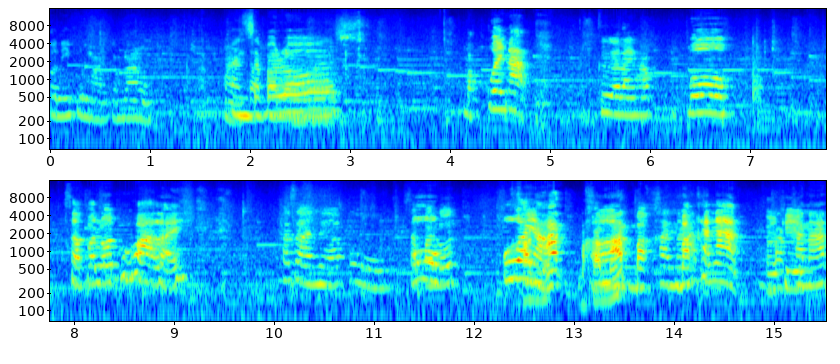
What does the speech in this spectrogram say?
ตอนนี้คุณมายกำลัง หั่นสับปะรด กกล้วยหนัดคืออะไรครับ โบ สับปะรดพูดว่าอะไร ภาษาเหนือปูสับปะรดกล้วยอะบักขนัดบักขนัดบักขนาดโอบักเคขนัด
